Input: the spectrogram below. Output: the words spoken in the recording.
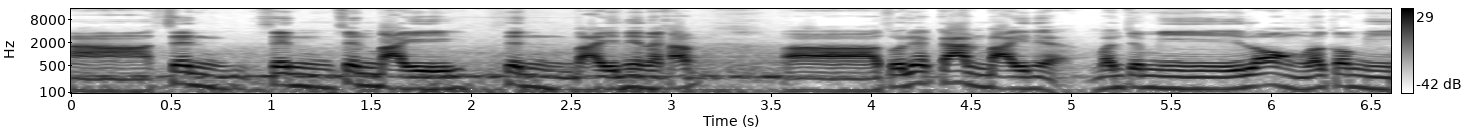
อ่าเส้นเส้นเส้นใบเส้นใบเนี่ยนะครับ ตัวเรียกก้านใบเนี่ยมันจะมีร่องแล้วก็มี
